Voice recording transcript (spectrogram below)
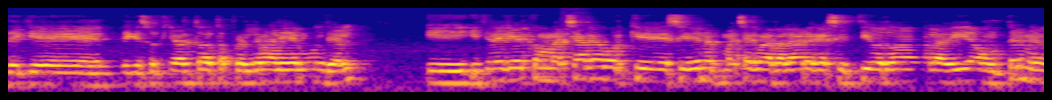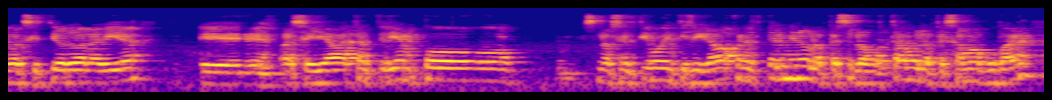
de que, de que surgieran todos estos problemas a nivel mundial. Y, y, tiene que ver con machaca porque si bien machaca es una palabra que ha existido toda la vida, un término que ha existido toda la vida, eh, hace ya bastante tiempo nos sentimos identificados con el término, lo, lo adoptamos lo empezamos a ocupar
